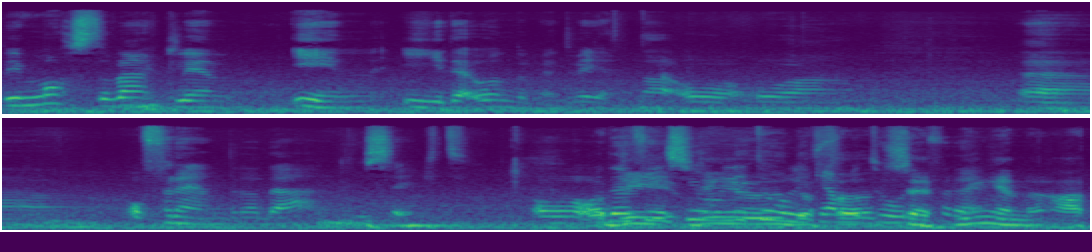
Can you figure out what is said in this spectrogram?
vi måste verkligen in i det undermedvetna och, och, uh, och förändra där på sikt. Och, och det, det, finns ju det lite olika metoder för det. Det är förutsättningen att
